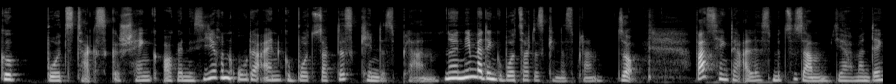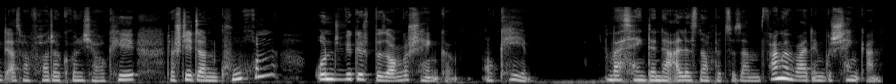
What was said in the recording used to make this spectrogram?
Geburtstagsgeschenk organisieren oder einen Geburtstag des Kindes planen. Na, nehmen wir den Geburtstag des Kindes planen. So, was hängt da alles mit zusammen? Ja, man denkt erstmal vordergründig, ja, okay, da steht dann ein Kuchen und wir besorgen Geschenke. Okay, was hängt denn da alles noch mit zusammen? Fangen wir bei dem Geschenk an.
